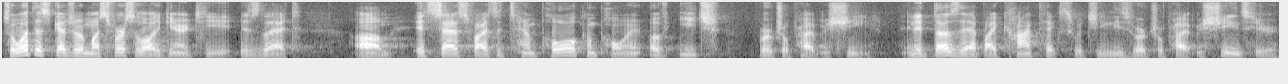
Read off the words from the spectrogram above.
So what the scheduler must first of all guarantee is that um, it satisfies the temporal component of each virtual private machine. And it does that by context switching these virtual private machines here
